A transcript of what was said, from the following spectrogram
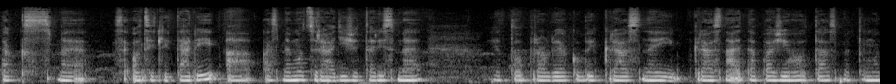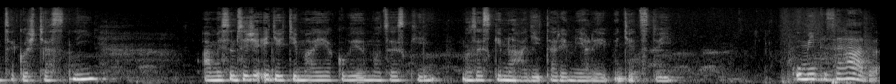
tak jsme se ocitli tady a, a jsme moc rádi, že tady jsme. Je to opravdu jakoby krásný, krásná etapa života, jsme to moc jako šťastní. A myslím si, že i děti mají jakoby moc hezký, moc hezký mládí tady měli v dětství. Umíte se hádat?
